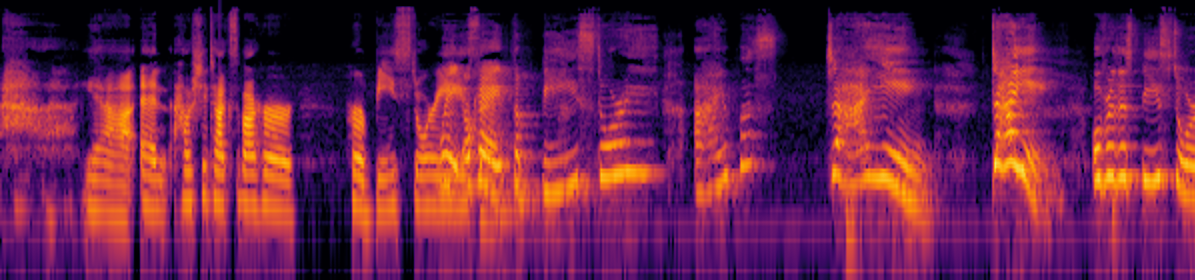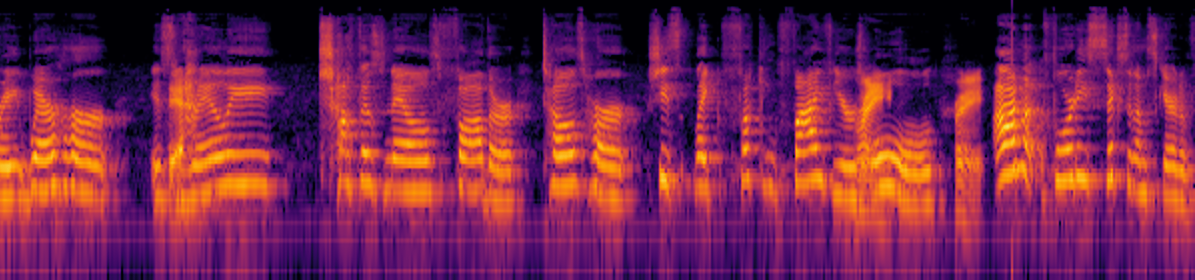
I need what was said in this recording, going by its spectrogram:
yeah, and how she talks about her her bee story. Wait, okay, and- the bee story. I was dying, dying over this bee story where her Israeli tough as nails father tells her she's like fucking five years Right. old. right. I'm 46 and I'm scared of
